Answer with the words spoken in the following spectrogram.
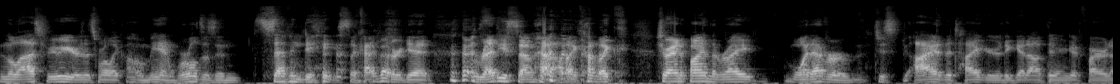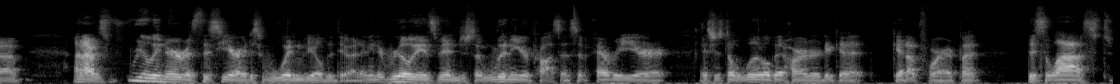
In the last few years, it's more like, oh man, Worlds is in seven days. Like I better get ready somehow. Like I'm like trying to find the right whatever, just eye of the tiger to get out there and get fired up. And I was really nervous this year. I just wouldn't be able to do it. I mean, it really has been just a linear process of every year. It's just a little bit harder to get get up for it. But this last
